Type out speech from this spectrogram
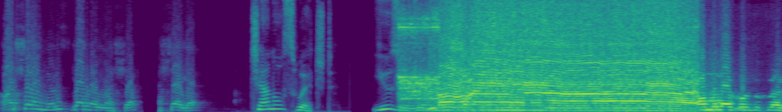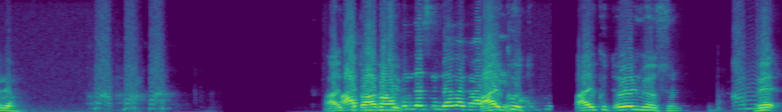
Aşağı iniyoruz. Gel benimle aşağı. Aşağı gel. Channel switched. User joined. Amına koduklarım. Aykut Abi abicim. farkındasın değil mi kanki? Aykut. Aykut ölmüyorsun. Anne. Ve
